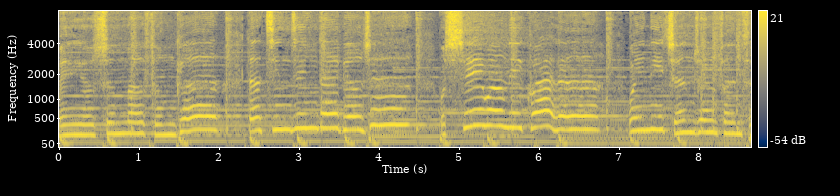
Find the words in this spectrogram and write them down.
没有什么风格，它仅仅代表着我希望你快乐。为你辗转反侧，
